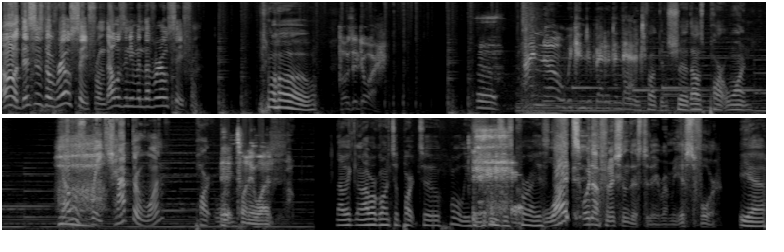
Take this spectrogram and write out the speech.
Oh, this is the real safe room. That wasn't even the real safe room. Whoa. Close the door. I know we can do better than that. Fucking shit. That was part one. That was wait, chapter one. Part one. 21. now, we, now we're going to part two. Holy Jesus Christ. What? We're not finishing this today, Remy. It's four. Yeah.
